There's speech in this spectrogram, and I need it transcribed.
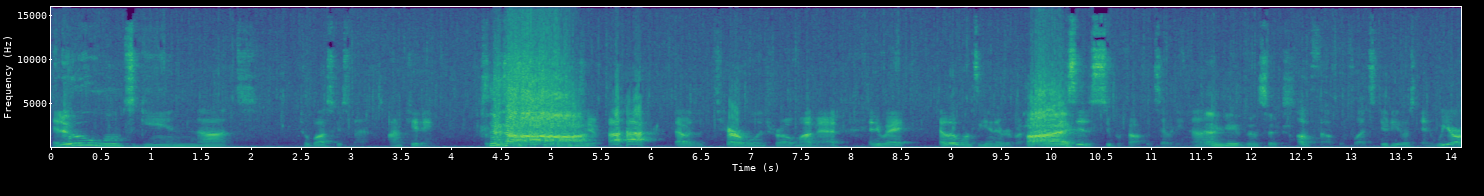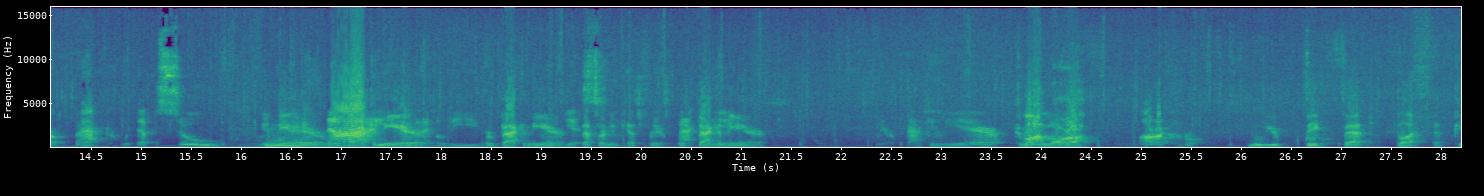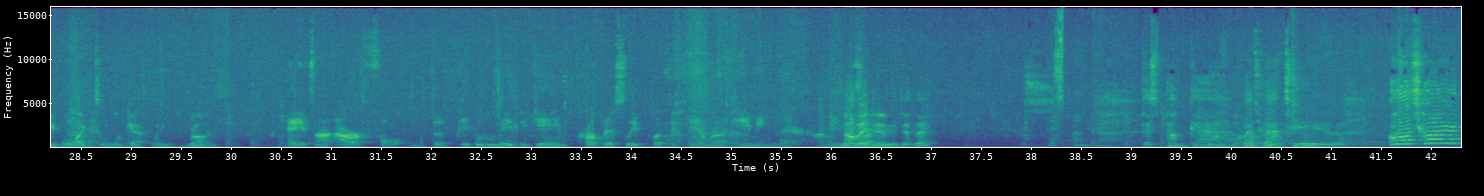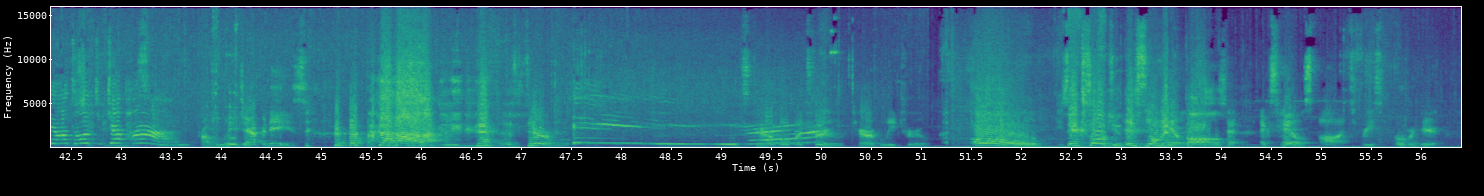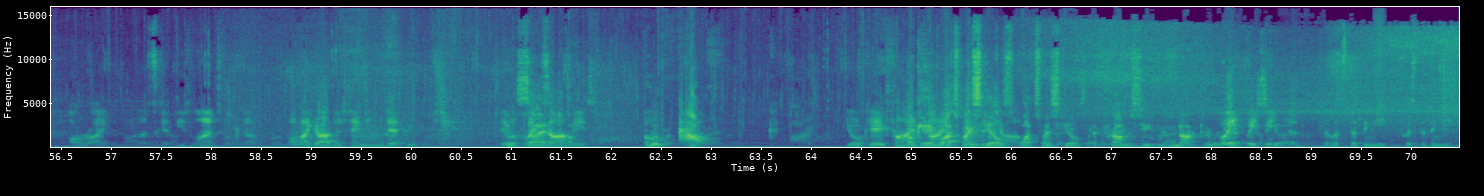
Hello, once again, not Tobuscus fans. I'm kidding. That was a terrible intro, my bad. Anyway, hello once again, everybody. Hi. This is Super Falcon 79 I'm Gabe 6. of Falcon Flight Studios, and we are back with episode In the air. We're back in the air. I believe. We're back in the air. Yes. That's our new catchphrase. We're We're back, in the air. We are back in the air. Come on, Laura. Lara Croft. Move your big fat butt that people like to look at when you run. Hey, it's not our fault. The people who made the game purposely put the camera aiming there. I mean, No, they like- didn't, did they? This bunker. This bunker. What? What's that too? Oh, China, to Japan. Probably Japanese. That's terrible. It's terrible but true. Terribly true. Oh, see, I told you, this woman falls. Exhales. Oh, it's freezing. Over here. Alright, let's get these lines hooked up. Oh my god, there's hanging dead people. They look like Inside- zombies. Oh, ow. You okay? Fine. Okay, fine, watch my skills. Watch my skills. I promise you, you're not gonna regret Wait, wait, wait. skills. Uh, the- what's the thingy? Twist the thingy.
